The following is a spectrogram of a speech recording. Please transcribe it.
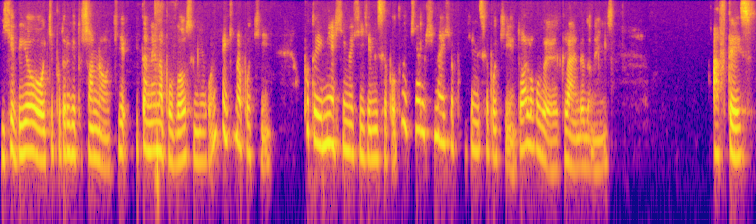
Είχε δύο εκεί που τρώγε το σανό. Και ήταν ένα από εδώ σε μια γωνία και ένα από εκεί. Οπότε η μία χίνα είχε γεννήσει από εδώ και η άλλη χίνα είχε γεννήσει από εκεί. Το άλλο δεν, κλάιν, δεν τον ένιωσε. Αυτές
